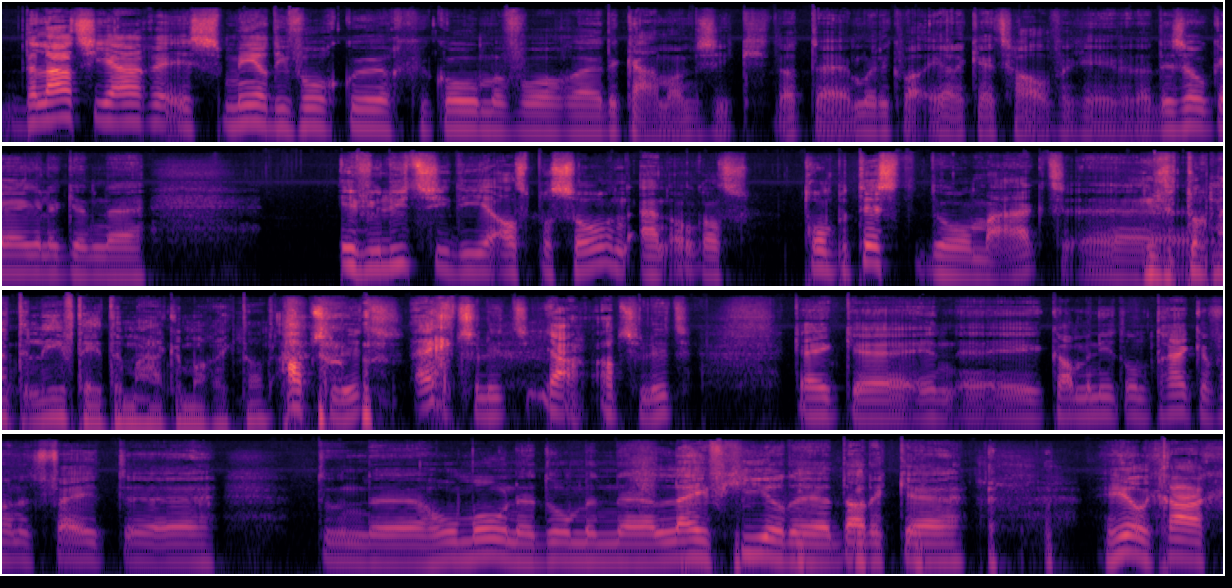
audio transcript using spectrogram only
de laatste jaren is meer die voorkeur gekomen voor eh, de kamermuziek. Dat eh, moet ik wel eerlijkheidshalve geven. Dat is ook eigenlijk een evolutie die je als persoon en ook als trompetist doormaakt. Eh, Heeft het toch met de leeftijd te maken, Mark, dan? Absoluut, absoluut. Ja, absoluut. Kijk, eh, in, eh, ik kan me niet onttrekken van het feit toen de hormonen door mijn lijf gierden dat ik heel graag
